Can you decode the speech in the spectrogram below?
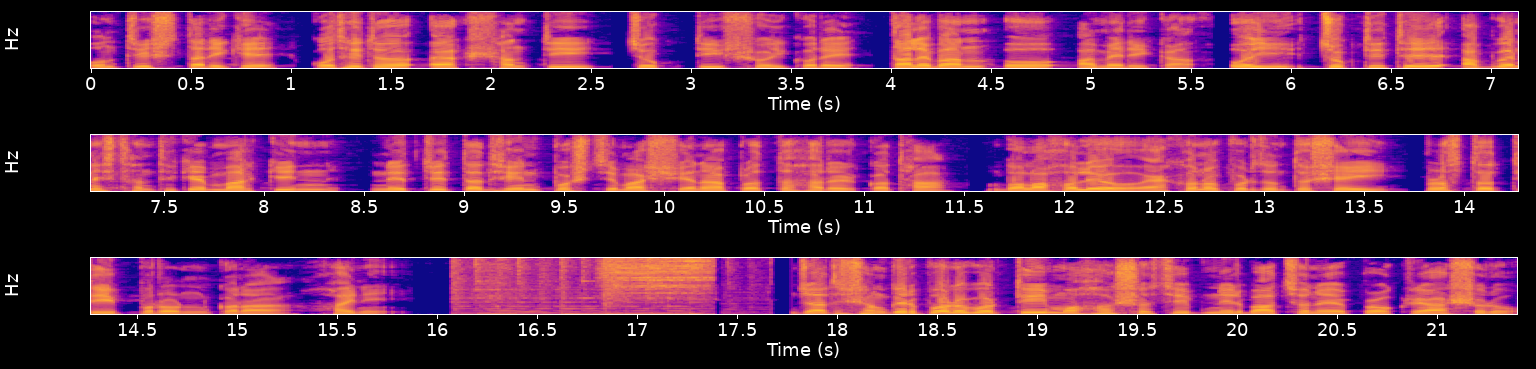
উনত্রিশ তারিখে কথিত এক শান্তি চুক্তি সই করে তালেবান ও আমেরিকা। ওই চুক্তিতে আফগানিস্তান থেকে মার্কিন নেতৃত্বাধীন পশ্চিমা সেনা প্রত্যাহারের কথা বলা হলেও এখনও পর্যন্ত সেই প্রস্তুতি পূরণ করা হয়নি। জাতিসংঘের পরবর্তী মহাসচিব নির্বাচনের প্রক্রিয়া শুরু।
